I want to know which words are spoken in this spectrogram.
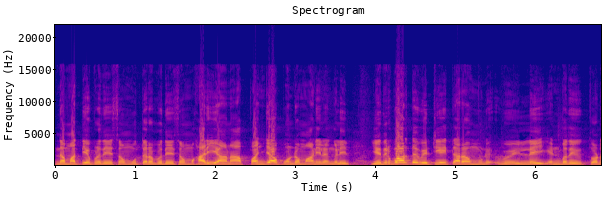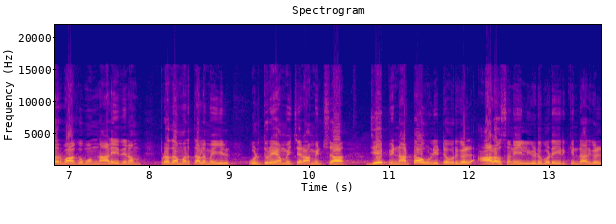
இந்த மத்திய பிரதேசம் உத்தரப்பிரதேசம் ஹரியானா பஞ்சாப் போன்ற மாநிலங்களில் எதிர்பார்த்த வெற்றியை தர இல்லை என்பது தொடர்பாகவும் நாளைய தினம் பிரதமர் தலைமையில் உள்துறை அமைச்சர் அமித்ஷா ஜே பி நட்டா உள்ளிட்டவர்கள் ஆலோசனையில் ஈடுபட இருக்கின்றார்கள்.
